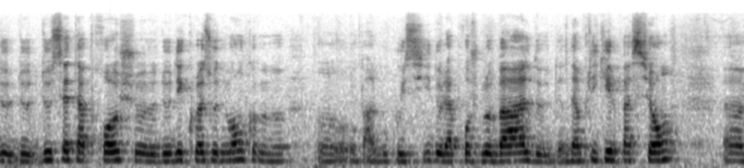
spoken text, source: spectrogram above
de, cette approche de décloisonnement, comme on, parle beaucoup ici, de l'approche globale, d'impliquer le patient. Euh,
